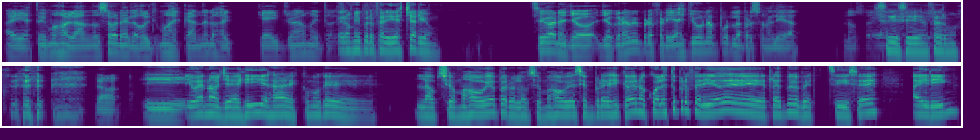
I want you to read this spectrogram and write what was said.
Ahí estuvimos hablando sobre los últimos escándalos del K-drama y todo pero eso. mi preferida es Charion. Sí, bueno, yo, yo creo que mi preferida es Yuna por la personalidad. No sé. Sí, sí, enfermo. no. Y, Y bueno, Jeji ajá, es como que la opción más obvia, pero la opción más obvia siempre es, y que bueno, ¿cuál es tu preferida de Red Velvet? Si dice Irene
